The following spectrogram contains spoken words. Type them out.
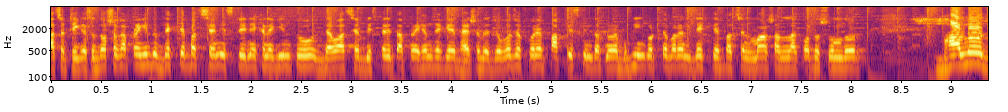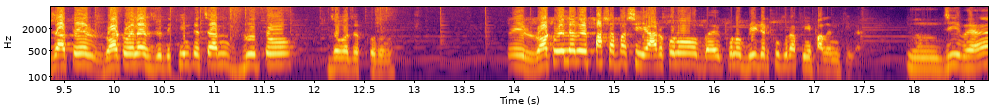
আচ্ছা ঠিক আছে। দর্শক আপনারা কিন্তু দেখতে পাচ্ছেন স্ক্রিন এখানে কিন্তু দেওয়া আছে। বিস্তারিত আপনারা এখান থেকে ভাইয়ের সাথে যোগাযোগ করে পাপিস কিন্তু আপনারা বুকিং করতে পারেন। দেখতে পাচ্ছেন মাশাআল্লাহ কত সুন্দর। ভালো জাতের রটওয়েলার যদি কিনতে চান দ্রুত যোগাযোগ করুন। তো এই রটওয়েলারের পাশাপাশি আর কোনো কোনো ব্রিডের কুকুর আপনি পালেন কিনা? জি ভাইয়া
